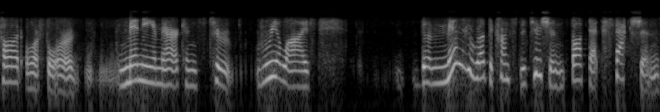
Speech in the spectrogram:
taught or for many Americans to realize the men who wrote the Constitution thought that factions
